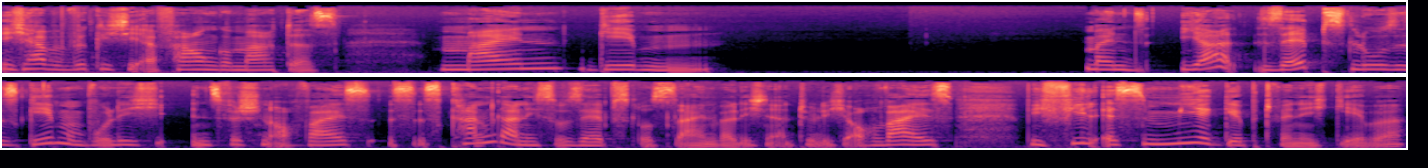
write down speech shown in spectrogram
Ich habe wirklich die Erfahrung gemacht, dass mein Geben mein ja selbstloses Geben, obwohl ich inzwischen auch weiß, es, es kann gar nicht so selbstlos sein, weil ich natürlich auch weiß, wie viel es mir gibt, wenn ich gebe.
